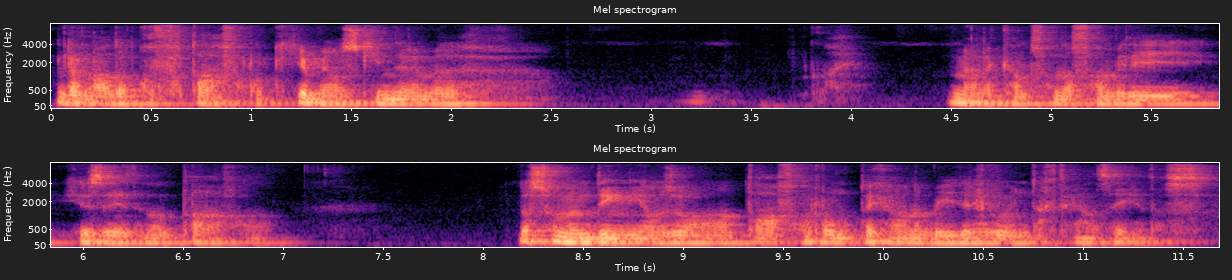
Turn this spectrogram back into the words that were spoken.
Daarna de koffietafel ook. Ik heb bij ons kinderen met mijn kant van de familie gezeten aan tafel. Dat is zo'n ding niet om zo aan tafel rond te gaan en bij iedereen goeiedag te gaan zeggen. Dat is,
